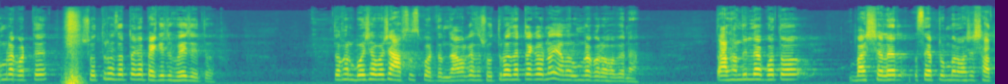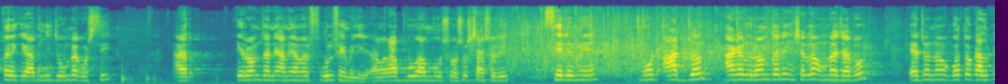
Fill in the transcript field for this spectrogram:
উমরা করতে সত্তর হাজার টাকা প্যাকেজ হয়ে যেত। তখন বসে বসে আফসোস করতাম যে, আমার কাছে সত্তর হাজার টাকাও নয় আমার উমরা করা হবে না। তো আলহামদুলিল্লাহ গত বাইশ সালের সেপ্টেম্বর মাসের সাত তারিখে আমি নিজে উমরা করছি। আর এ রমজানে আমি আমার ফুল ফ্যামিলি আমার আব্বু, আম্মু, শ্বশুর, শাশুড়ি, ছেলে মেয়ে, মোট আটজন আগামী রমজানে ইনশাল্লাহ উমরা যাব। এর জন্য গতকালকে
